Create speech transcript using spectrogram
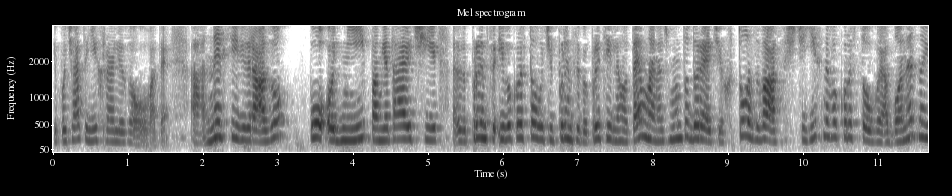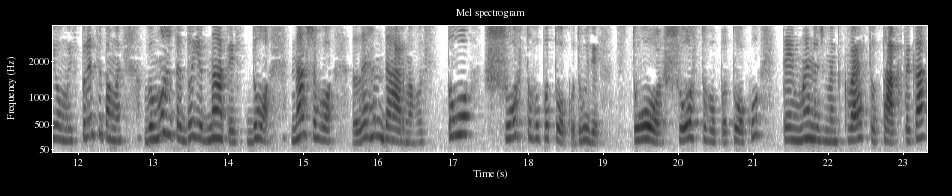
і почати їх реалізовувати. Не всі відразу. По одній, пам'ятаючи е, принцип і використовуючи принципи прицільного тайм-менеджменту, до речі, хто з вас ще їх не використовує або не знайомий з принципами, ви можете доєднатись до нашого легендарного 106-го потоку. Друзі, 106-го потоку тайм-менеджмент квесту тактика,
